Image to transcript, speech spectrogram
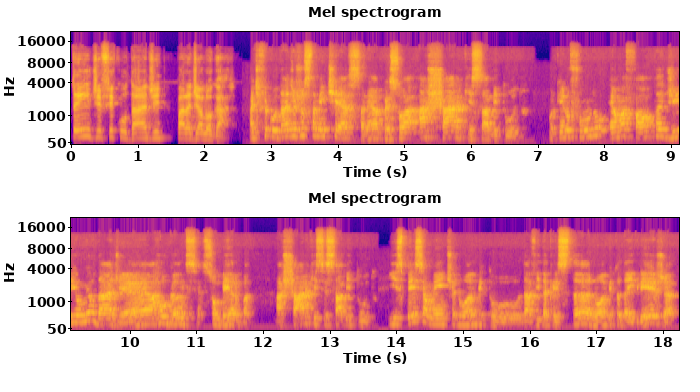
tem dificuldade para dialogar? A dificuldade é justamente essa, né? A pessoa achar que sabe tudo. Porque, no fundo, é uma falta de humildade, é arrogância, soberba, achar que se sabe tudo. E, especialmente no âmbito da vida cristã, no âmbito da igreja,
